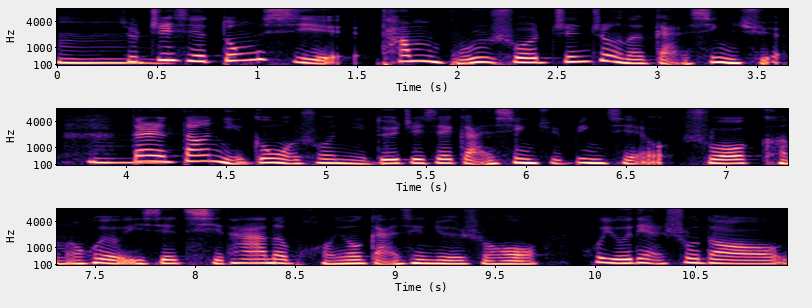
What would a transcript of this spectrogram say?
嗯，就这些东西，他们不是说真正的感兴趣。但是当你跟我说你对这些感兴趣，并且说可能会有一些其他的朋友感兴趣的时候。会有点受到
